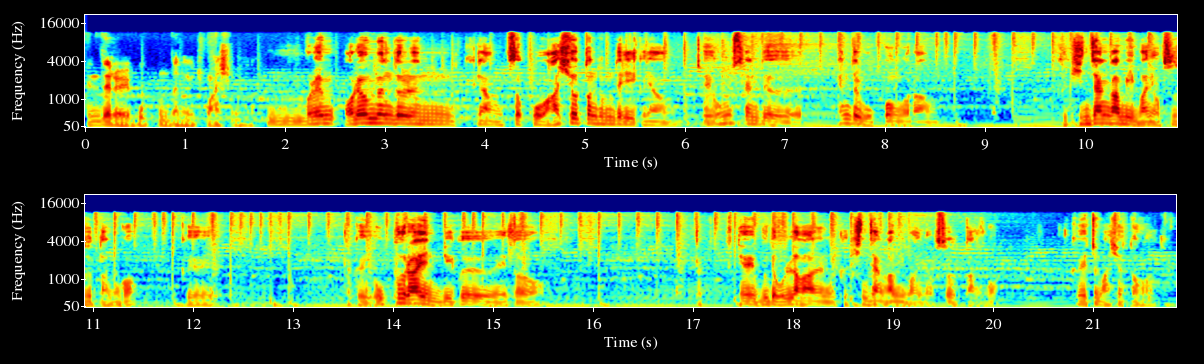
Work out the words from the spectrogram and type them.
팬들을 못 본다는 게 좀 아쉬운 것 같아요. 음, 어려운, 어려운 면들은 그냥 없었고 아쉬웠던 점들이 그냥 저희 홈스탠드 팬들 못 본 거랑 그 긴장감이 많이 없어졌다는 거. 그, 그 오프라인 리그에서 대회 무대 올라가는 그 긴장감이 많이 없어졌다는 거. 그게 좀 아쉬웠던 것 같아요.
